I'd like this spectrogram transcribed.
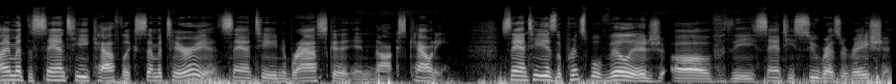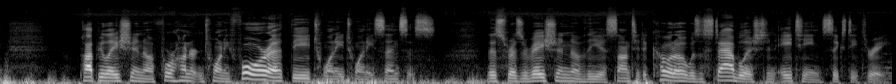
I'm at the Santee Catholic Cemetery at Santee, Nebraska in Knox County. Santee is the principal village of the Santee Sioux Reservation, population of 424 at the 2020 census. This reservation of the Asante Dakota was established in 1863.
